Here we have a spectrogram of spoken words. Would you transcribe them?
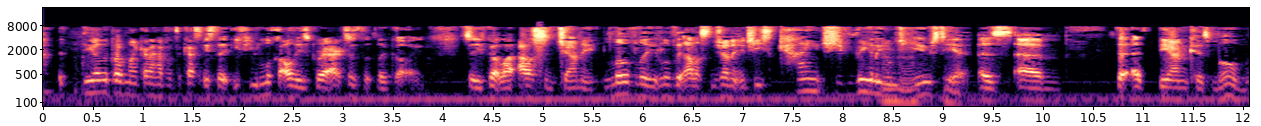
the other problem I kind of have with the cast is that if you look at all these great actors that they've got in, so you've got like Allison Janney, lovely, lovely Allison Janney, and she's kind, she's really underused here as um, that as Bianca's mum,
